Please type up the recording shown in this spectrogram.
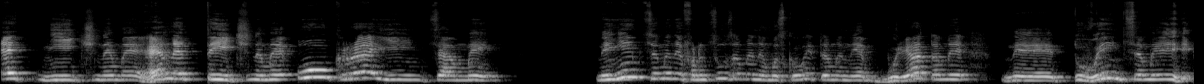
етнічними, генетичними українцями. Не німцями, не французами, не московитами, не бурятами, не тувинцями,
